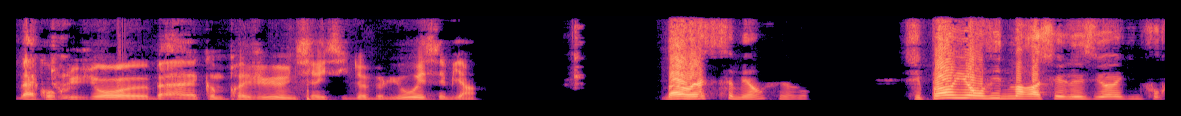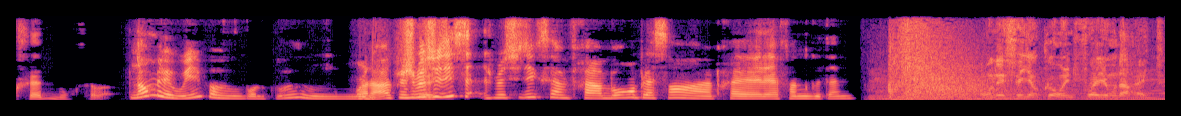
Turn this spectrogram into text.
La conclusion, euh, bah, comme prévu, une série CW, et c'est bien. Bah ouais, c'est bien, finalement. J'ai pas eu envie de m'arracher les yeux avec une fourchette, donc ça va. Non, mais oui, pour, pour le coup, euh, voilà. Puis je me suis dit, je me suis dit que ça me ferait un bon remplaçant après la fin de Gotham. On essaye encore une fois et on arrête.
